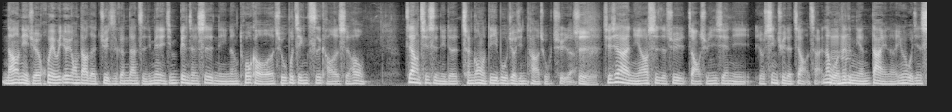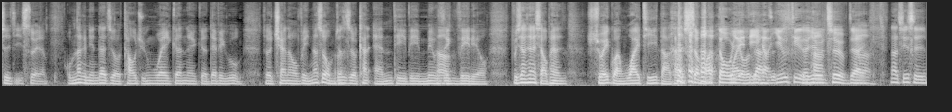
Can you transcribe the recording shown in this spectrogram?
然后你觉得会又用到的句子跟单词里面，已经变成是你能脱口而出、不经思考的时候。这样其实你的成功的第一步就已经踏出去了。是，接下来你要试着去找寻一些你有兴趣的教材。那我这个年代呢，嗯、因为我已经十几岁了，我们那个年代只有陶君威跟那个 David Wu 所以 Channel V。那时候我们就是只有看 MTV Music Video，、嗯、不像现在小朋友水管 YT 打开什么都有 这样子。YouTube 对 YouTube 对、嗯，那其实。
